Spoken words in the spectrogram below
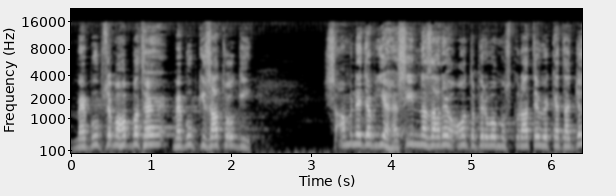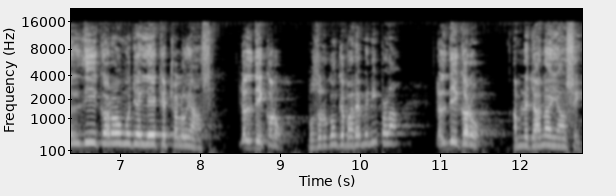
महबूब से मोहब्बत है, महबूब की ज़ात होगी। सामने जब ये हसीन नज़ारे हों तो फिर वो मुस्कुराते हुए कहता, जल्दी करो, मुझे लेके चलो यहाँ से। जल्दी करो। बुज़ुर्गों के बारे में नहीं पढ़ा। जल्दी करो। हमने जाना यहाँ से।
